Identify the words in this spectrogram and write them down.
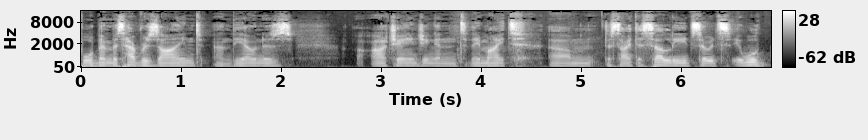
board members have resigned, and the owners are changing, and they might um, decide to sell Leeds. So it's it will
